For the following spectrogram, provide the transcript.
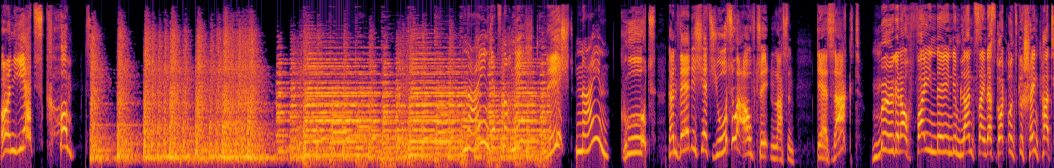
Und jetzt kommt. Gut, dann werde ich jetzt Josua auftreten lassen. Der sagt, Mögen auch Feinde in dem Land sein, das Gott uns geschenkt hat,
